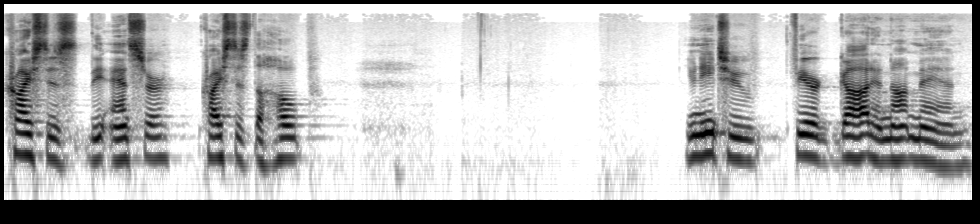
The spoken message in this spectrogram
Christ is the answer, Christ is the hope. You need to fear God and not man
